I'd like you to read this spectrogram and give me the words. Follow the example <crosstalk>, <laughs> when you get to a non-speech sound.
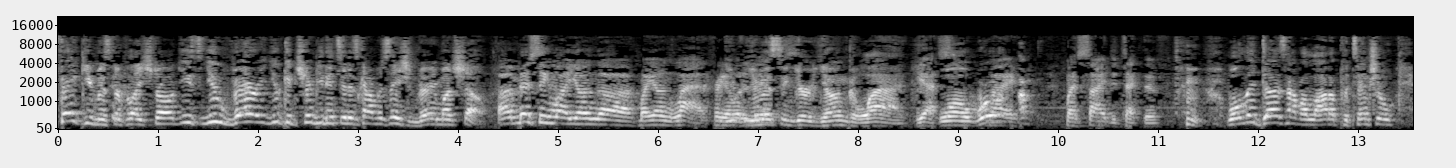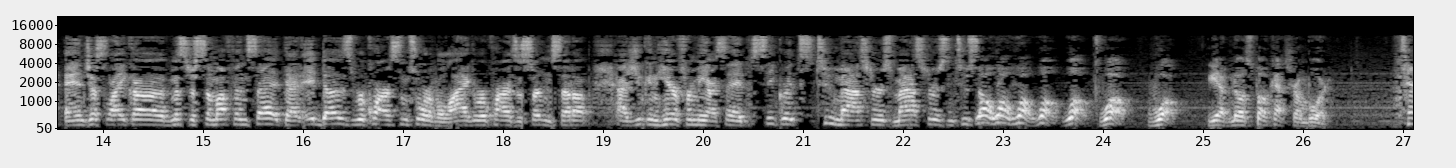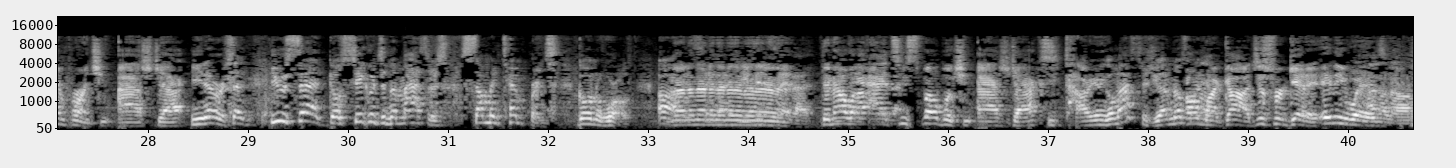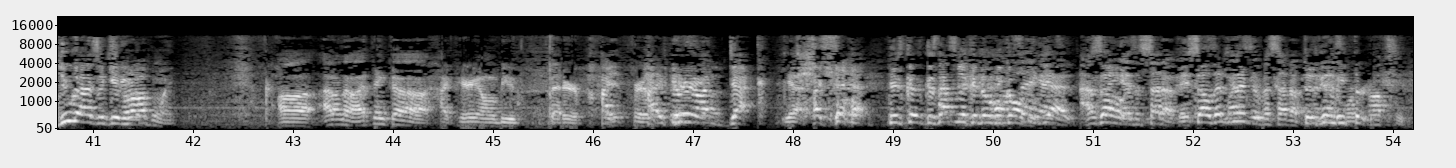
Thank you, Mr. Playstrong. You, you very you contributed to this conversation very much so. I'm missing my young uh, my young lad. I forget You're, his you're missing is. your young lad. Yes. Well, we're. my, my side detective. <laughs> well, it does have a lot of potential, and just like uh, Mr. Smuffin said, that it does require some sort of a lag. It requires a certain setup. As you can hear from me, I said secrets, two masters, masters, and two Whoa, something. whoa, whoa, whoa, whoa, whoa, whoa! You have no spellcaster on board. Temperance, you ass jack. You never said. You said go secrets in the masters, summon temperance, go in the world. Uh, No, no, no, no, no, no, no, no, no, no. Then how would I add that. two spellbooks, you ass jacks? How are you gonna go masters? You have no. Oh my god, just forget it. Anyways, I don't know. you guys are getting the point. Uh, I don't know. I think uh, Hyperion would be better fit for. Hyperion deck. Yeah. <laughs> Because because that's what be I'm called. saying, Yeah, I'm so- saying as a setup. It's so there's gonna be- a setup. there's gonna be World of thr- Prophecy.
